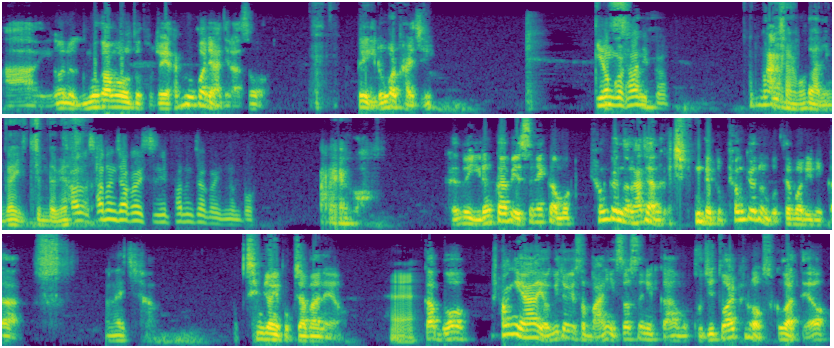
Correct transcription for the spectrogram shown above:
아 이거는 의무감으로도 도저히 할 물건이 아니라서 왜 이런 걸 팔지? 이런 걸 사니까. 손목이 잘못 아닌가 이쯤 되면. 사, 사는 자가 있으니 파는 자가 있는 법. 아이고 그래도 이름값이 있으니까 뭐 평균은 하지 않을까 싶은데 또 평균은 못 해버리니까 아이 참 심정이 복잡하네요. 예. 그러니까 뭐 평이야 여기저기서 많이 있었으니까 뭐 굳이 또 할 필요는 없을 것 같아요.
